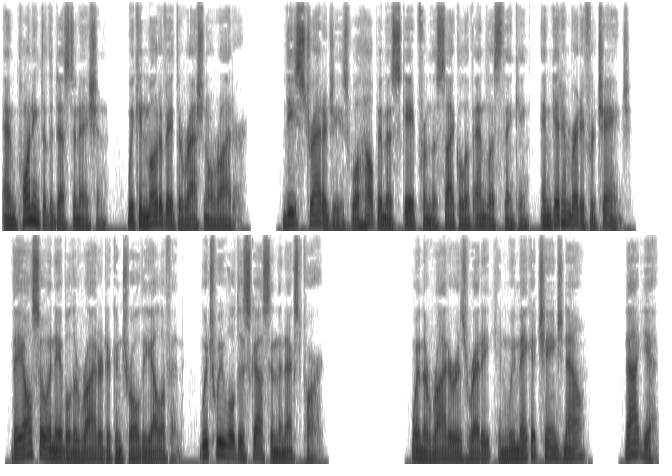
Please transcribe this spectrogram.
and pointing to the destination, we can motivate the rational rider. These strategies will help him escape from the cycle of endless thinking and get him ready for change. They also enable the rider to control the elephant, which we will discuss in the next part. When the rider is ready, can we make a change now? Not yet.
